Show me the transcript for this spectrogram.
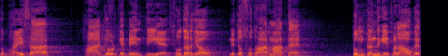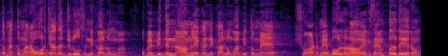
तो भाई साहब, हाथ जोड़ के बेनती है, सुधर जाओ, नहीं तो सुधारना आता है। तुम गंदगी फैलाओगे तो मैं तुम्हारा और ज़्यादा जुलूस निकालूँगा, और फिर विद नाम लेकर निकालूँगा। अभी तो मैं शॉर्ट में बोल रहा हूँ एग्ज़ाम्पल दे रहा हूँ।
